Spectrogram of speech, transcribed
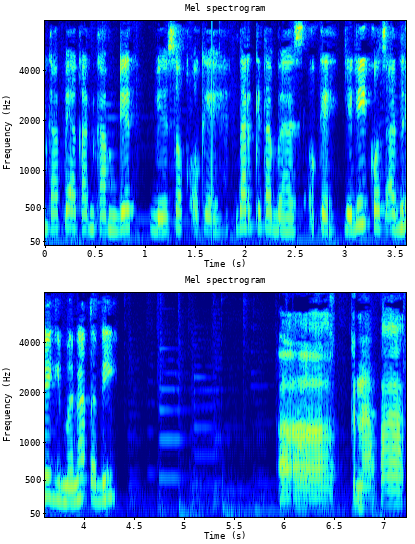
NKP akan come date besok. Oke okay, ntar kita bahas. Oke okay, jadi coach Andre gimana tadi? Uh, kenapa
